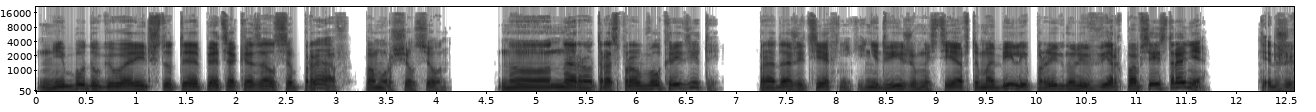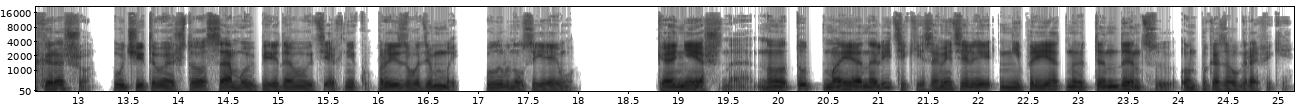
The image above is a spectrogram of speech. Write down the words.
«Не буду говорить, что ты опять оказался прав», — поморщился он. «Но народ распробовал кредиты. Продажи техники, недвижимости и автомобилей прыгнули вверх по всей стране. Это же хорошо, учитывая, что самую передовую технику производим мы», — улыбнулся я ему. Конечно, но тут мои аналитики заметили неприятную тенденцию, он показал графики.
